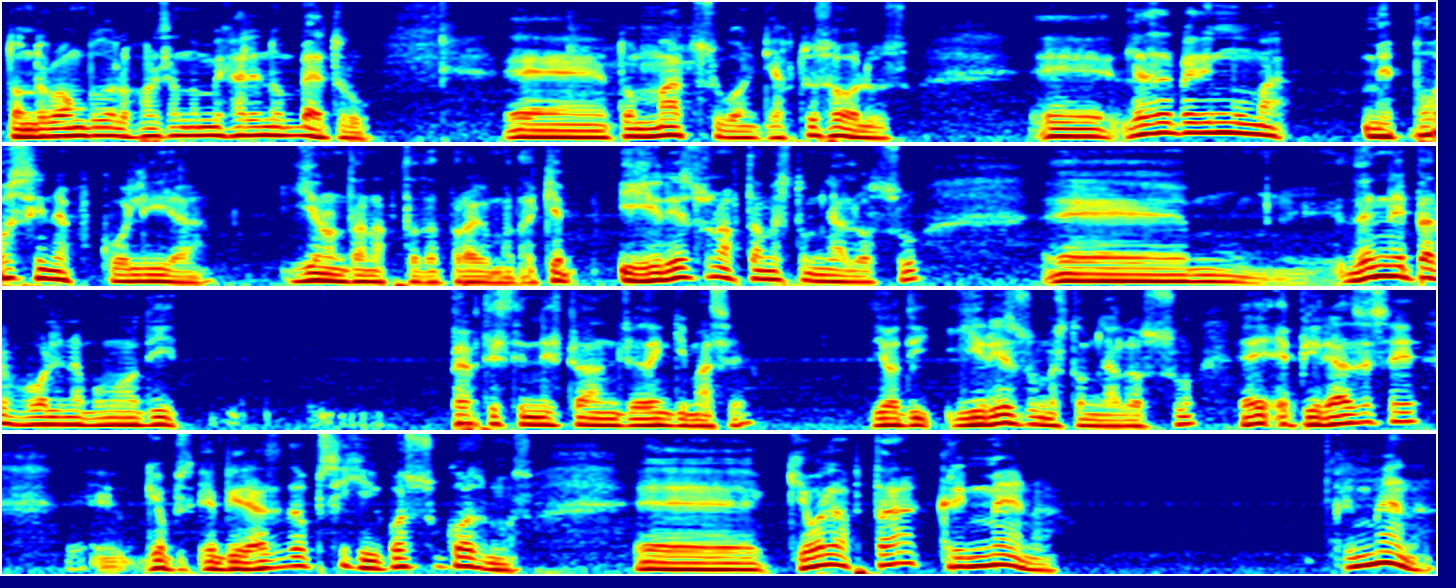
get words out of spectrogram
τον τρόπο που δολοφόνησαν τον Μιχαλή τον Πέτρου, ε, τον Μάτσουγον και αυτούς όλους. Ε, λες ρε παιδί μου, μα με πόση ευκολία γίνονταν αυτά τα πράγματα και γυρίζουν αυτά μες στο μυαλό σου ε, δεν είναι υπερβολή να πούμε ότι πέφτεις στη νύχτα και δεν κοιμάσαι διότι γυρίζουμε στο μυαλό σου ε, επηρεάζεσαι ε, και επηρεάζεται ο ψυχικός σου κόσμος ε, και όλα αυτά κρυμμένα κρυμμένα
